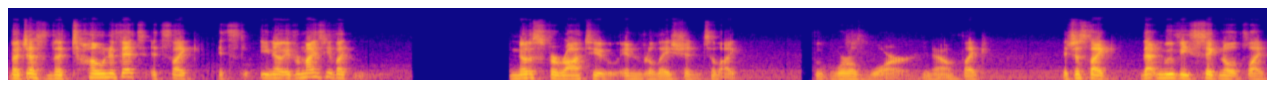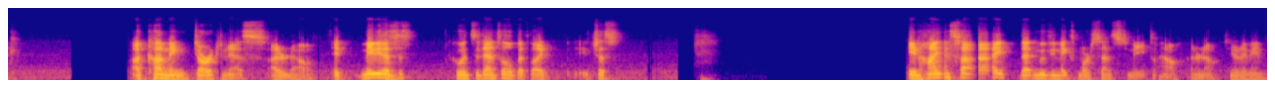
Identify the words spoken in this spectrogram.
but just the tone of it, it's like it's you know it reminds me of like Nosferatu in relation to like the World War. You know, like it's just like that movie signaled like a coming darkness. I don't know. It maybe that's just coincidental, but like it just in hindsight, that movie makes more sense to me somehow. I don't know. Do you know what I mean?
